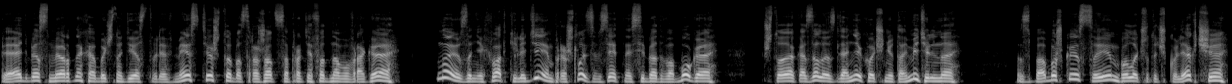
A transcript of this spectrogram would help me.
Пять бессмертных обычно действовали вместе, чтобы сражаться против одного врага, но из-за нехватки людей им пришлось взять на себя два бога, что оказалось для них очень утомительно. С бабушкой Сэм было чуточку легче,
